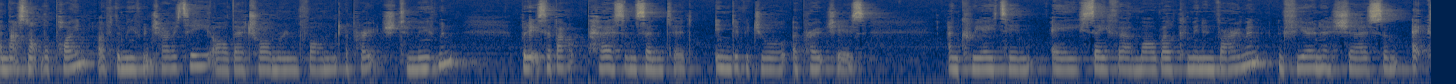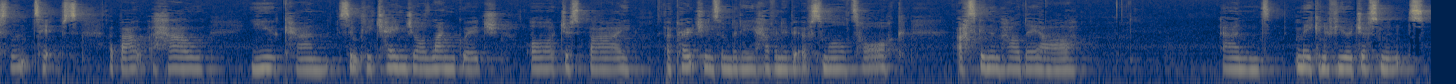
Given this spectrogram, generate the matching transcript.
And that's not the point of the movement charity or their trauma informed approach to movement, but it's about person centred, individual approaches and creating a safer, more welcoming environment. And Fiona shares some excellent tips about how you can simply change your language or just by approaching somebody, having a bit of small talk, asking them how they are, and making a few adjustments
